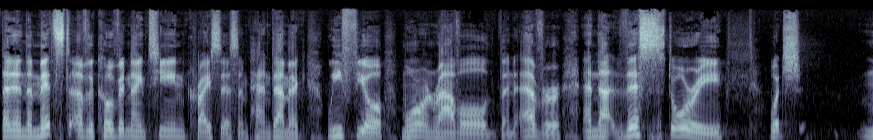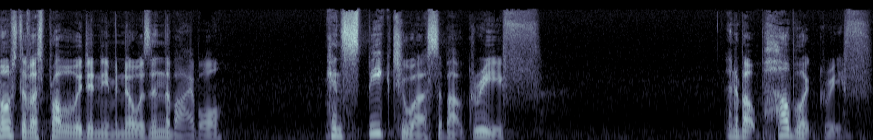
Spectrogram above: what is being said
That in the midst of the COVID 19 crisis and pandemic, we feel more unraveled than ever, and that this story, which most of us probably didn't even know was in the Bible, can speak to us about grief and about public grief.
